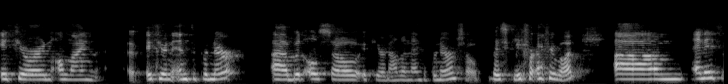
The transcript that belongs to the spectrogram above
if you're an online, if you're an entrepreneur, uh, but also if you're not an entrepreneur, so basically for everyone. Um, and it's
